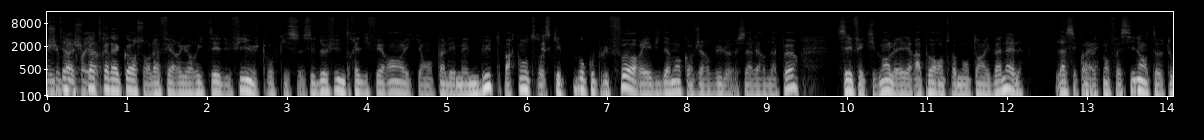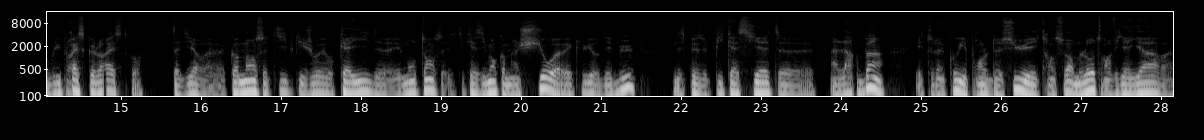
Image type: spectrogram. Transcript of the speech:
je suis modernité pas, je suis pas incroyable. très d'accord sur l'infériorité du film. Je trouve que c'est deux films très différents et qui n'ont pas les mêmes buts. Par contre, ce qui est beaucoup plus fort, et évidemment, quand j'ai revu le Salaire de la peur, c'est effectivement les, les rapports entre Montand et Vanel. Là, c'est Ouais, complètement fascinant. Tu oublies presque le reste, quoi. C'est-à-dire euh, comment ce type qui jouait au caïd et Montand, c'était quasiment comme un chiot avec lui au début, une espèce de pique-assiette, euh, un larbin. Et tout d'un coup, il prend le dessus et il transforme l'autre en vieillard euh,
